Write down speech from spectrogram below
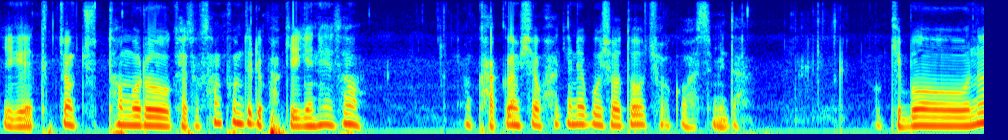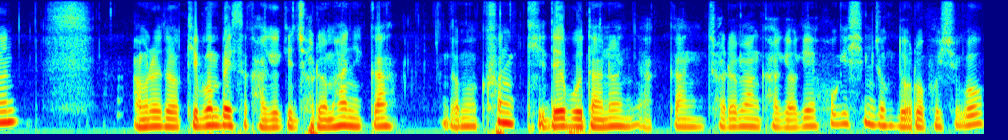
이게 특정 주텀으로 계속 상품들이 바뀌긴 해서 가끔씩 확인해 보셔도 좋을 것 같습니다. 기본은 아무래도 기본 베이스 가격이 저렴하니까 너무 큰 기대보다는 약간 저렴한 가격에 호기심 정도로 보시고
